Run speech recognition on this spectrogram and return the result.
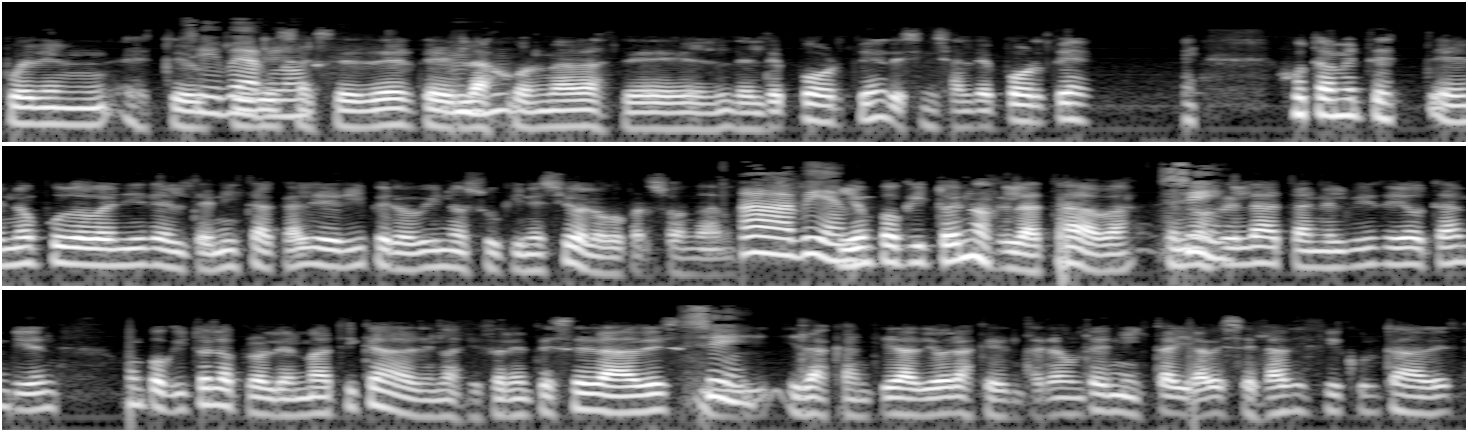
pueden este, ustedes acceder de las jornadas del, deporte, de ciencia del deporte, justamente este, no pudo venir el tenista Caleri, pero vino su kinesiólogo personal. Ah, bien. Y un poquito él nos relataba, él nos relata en el video también un poquito la problemática en las diferentes edades y, la cantidad de horas que entrena un tenista y a veces las dificultades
